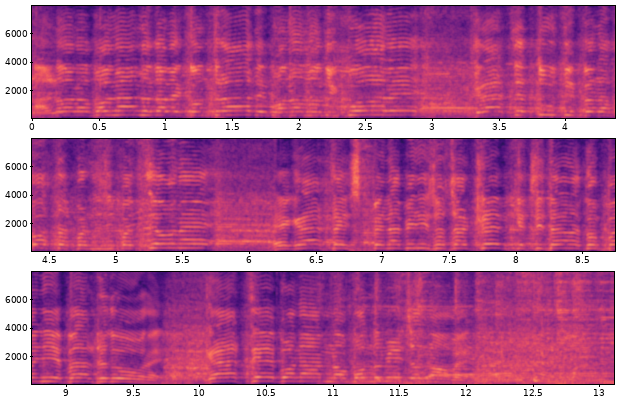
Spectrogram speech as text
Allora buon anno dalle contrade, buon anno di cuore, grazie a tutti per la vostra partecipazione e grazie ai Spenabili Social Club che ci daranno compagnia per altre due ore. Grazie e buon anno, buon 2019!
